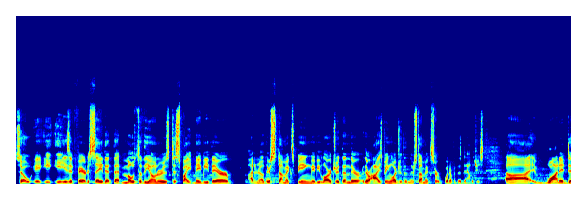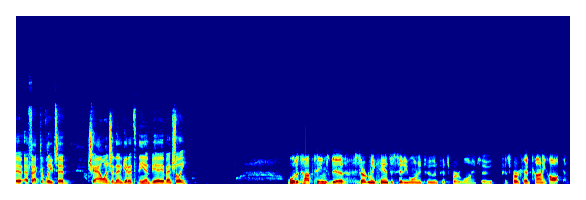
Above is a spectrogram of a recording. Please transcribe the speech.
So, is it fair to say that that most of the owners, despite maybe their I don't know their stomachs being maybe larger than their their eyes being larger than their stomachs or whatever the analogy is, uh, wanted to effectively to challenge and then get into the NBA eventually? Well, the top teams did. Certainly, Kansas City wanted to, and Pittsburgh wanted to. Pittsburgh had Connie Hawkins.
